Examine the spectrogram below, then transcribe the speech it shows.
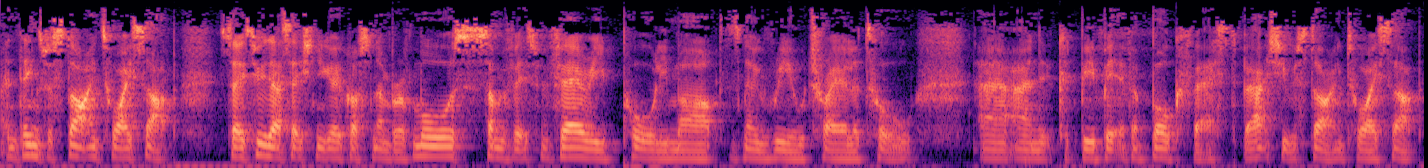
and things were starting to ice up. So through that section, you go across a number of moors. Some of it's very poorly marked. There's no real trail at all, uh, and it could be a bit of a bog fest. But actually, it was starting to ice up.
